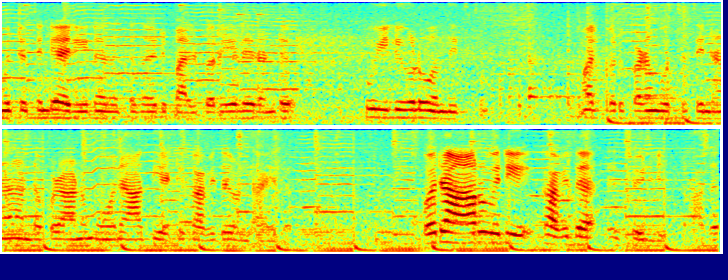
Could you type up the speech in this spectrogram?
മുറ്റത്തിന്റെ അരിയിൽ നിൽക്കുന്ന ഒരു മൽബറിയിൽ രണ്ട് കുയിലുകൾ വന്നിരുന്നു. മൽബറിപ്പഴം കൊത്തി തിന്നണം കണ്ടപ്പോഴാണ് മോൻ ആദ്യമായിട്ട് കവിത ഉണ്ടായത്. ഒരാറ് വരി കവിത ചൊല്ലി. അത്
